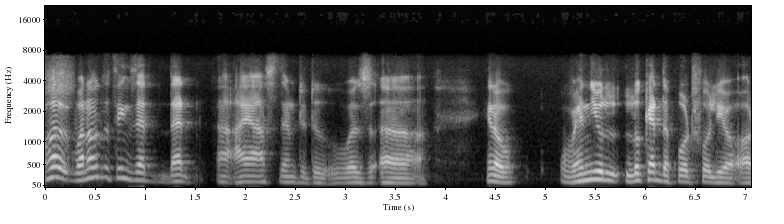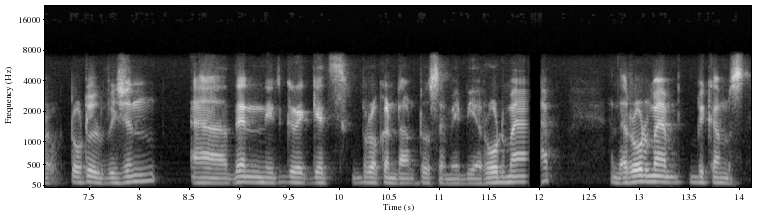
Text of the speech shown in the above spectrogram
Well, one of the things that that uh, I asked them to do was, uh, you know, when you look at the portfolio or total vision uh, then it gets broken down to say maybe a roadmap, and the roadmap becomes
